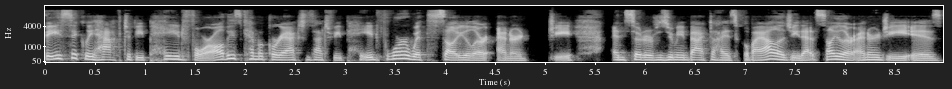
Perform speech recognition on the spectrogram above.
basically have to be paid for. All these chemical reactions have to be paid for with cellular energy. And sort of zooming back to high school biology, that cellular energy is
